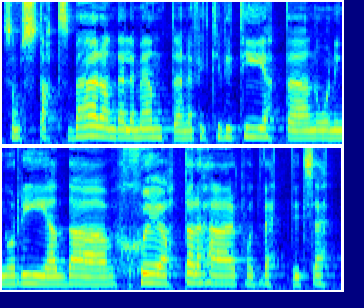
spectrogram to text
som statsbärande elementen, effektiviteten, ordning och reda, sköta det här på ett vettigt sätt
